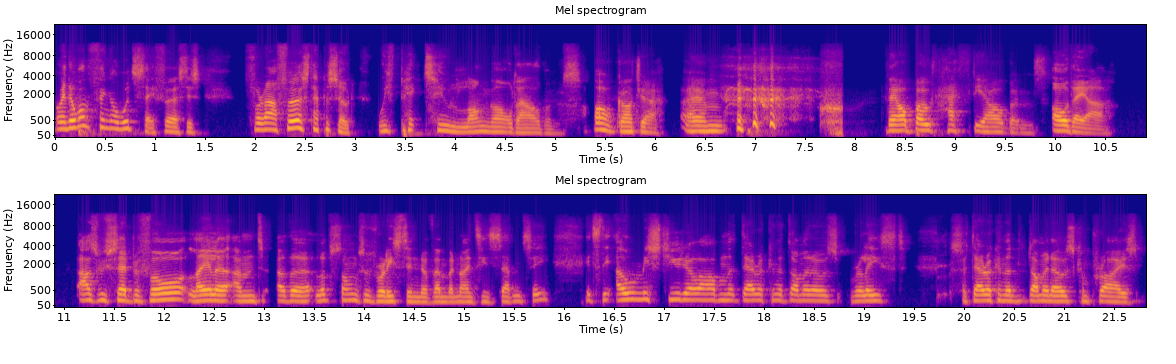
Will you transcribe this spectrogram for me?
I mean, the one thing I would say first is for our first episode, we've picked two long old albums. Oh God, yeah. Um, they are both hefty albums. Oh, they are as we've said before, Layla and Other Love Songs was released in November 1970. It's the only studio album that Derek and the Dominos released. So Derek and the Dominos comprise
